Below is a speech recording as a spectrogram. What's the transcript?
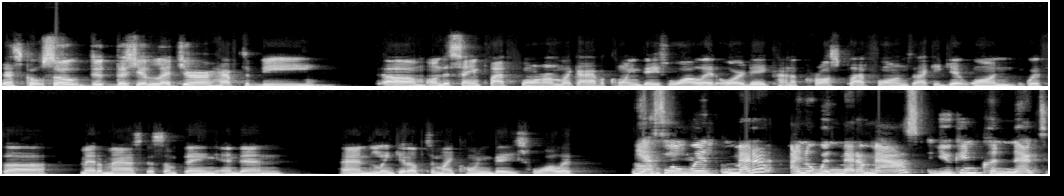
That's cool. So does your ledger have to be um, on the same platform? Like I have a Coinbase wallet, or are they kind of cross platforms? I could get one with uh, MetaMask or something, and then and link it up to my Coinbase wallet. Yeah. Um, so with Meta, I know with MetaMask, you can connect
